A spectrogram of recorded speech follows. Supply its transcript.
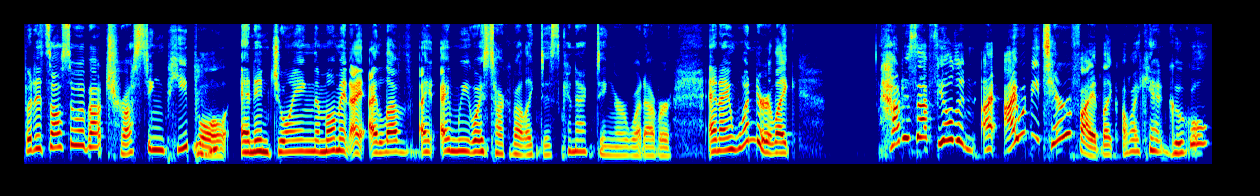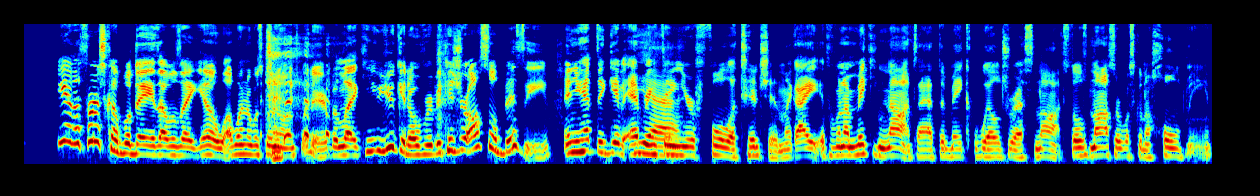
But it's also about trusting people mm-hmm. and enjoying the moment. I, I love, I, and we always talk about like disconnecting or whatever. And I wonder, like, how does that feel to, I, I would be terrified. Like, oh, I can't Google. Yeah, the first couple days I was like, yo, I wonder what's going on on Twitter. but like you, you get over it because you're also busy and you have to give everything yeah. your full attention. Like I if when I'm making knots, I have to make well dressed knots. Those knots are what's gonna hold me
